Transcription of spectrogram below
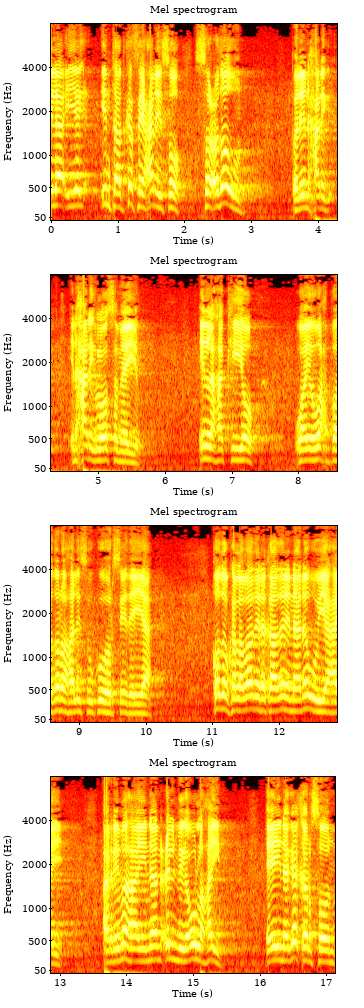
ilaa iyo intaad ka seexanayso socdo uun. Bal in xadhig in xadhig loo sameeyo in la hakiyo waayo wax badanoo halisuu ku horseedayaa qodobka labaadayna qaadanaynaana uu yahay arrimaha aynaan cilmiga u lahayn ee inaga qarsoon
